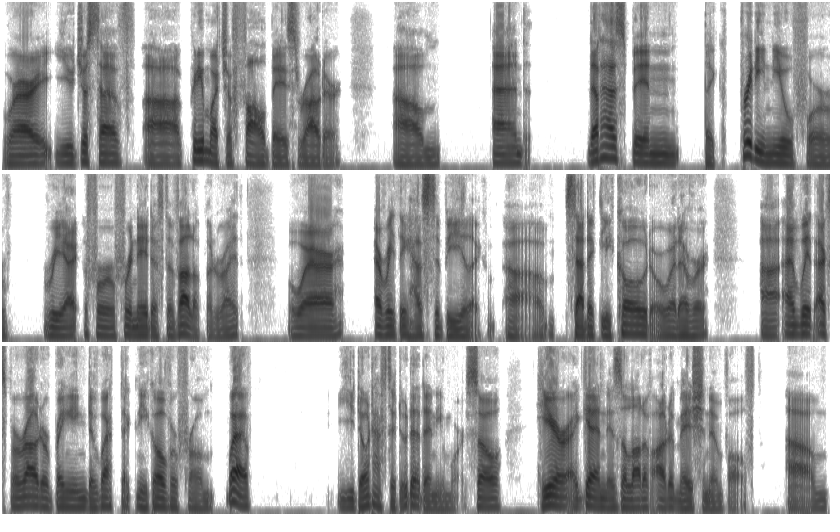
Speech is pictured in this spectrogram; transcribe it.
where you just have uh, pretty much a file-based router, um, and that has been like pretty new for React for for native development, right? Where everything has to be like um, statically code or whatever. Uh, and with Expo Router bringing the web technique over from web, you don't have to do that anymore. So here again is a lot of automation involved. Um,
